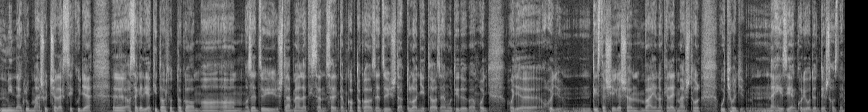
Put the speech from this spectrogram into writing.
minden klub máshogy cselekszik. Ugye a szegediek kitartottak a, a, a, az edzői stáb mellett, hiszen szerintem kaptak az edzői stábtól annyit az elmúlt időben, hogy, hogy, hogy tisztességesen váljanak el egymástól, úgyhogy nehéz ilyenkor jó döntést hozni.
